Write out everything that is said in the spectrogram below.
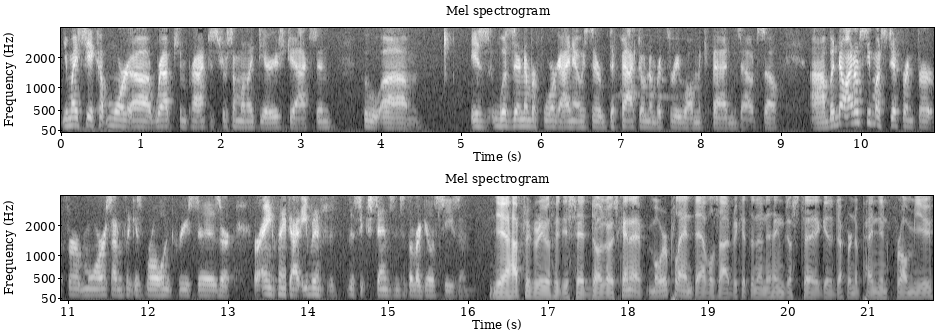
You might see a couple more uh, reps in practice for someone like Darius Jackson, who um, is was their number four guy. Now he's their de facto number three while McFadden's out. So, uh, but no, I don't see much different for, for Morris. I don't think his role increases or, or anything like that, even if this extends into the regular season. Yeah, I have to agree with what you said, Doug. I was kind of more playing devil's advocate than anything, just to get a different opinion from you.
